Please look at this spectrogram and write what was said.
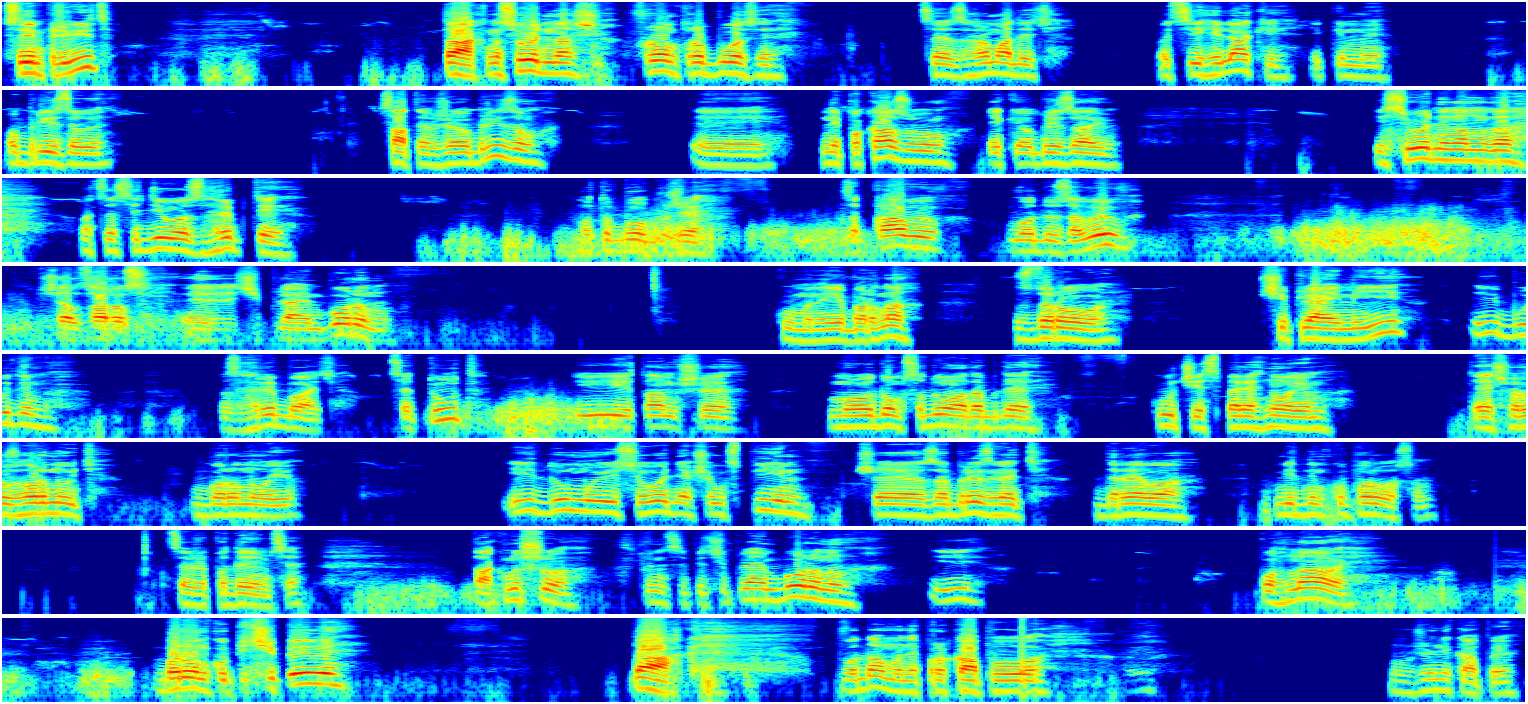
Всім привіт! Так, на сьогодні наш фронт роботи це згромадить оці гіляки, які ми обрізали. Сад я вже обрізав, е, не показував, як я обрізаю. І сьогодні нам треба оце все діло згребти. Мотоблок вже заправив, воду залив. Зараз зараз е, чіпляємо борону. У мене є барна здорова. Чіпляємо її і будемо згрібати. Це тут. І там ще в молодому саду треба буде кучі з перегноєм теж розгорнути бороною. І думаю, сьогодні, якщо успіємо, ще забризгати дерева мідним купоросом. Це вже подивимося. Так, ну що, в принципі, чіпляємо борону і погнали. Боронку підчепили. Так, вода мене прокапувала. Ну, вже не капає.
